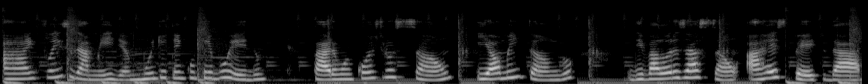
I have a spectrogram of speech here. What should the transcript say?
a influência da mídia muito tem contribuído para uma construção e aumentando de valorização a respeito da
